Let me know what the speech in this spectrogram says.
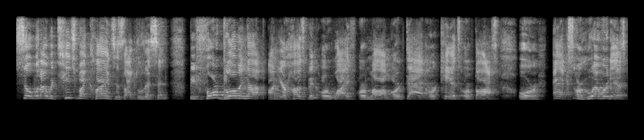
So what I would teach my clients is like, listen, before blowing up on your husband or wife or mom or dad or kids or boss or ex or whoever it is,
